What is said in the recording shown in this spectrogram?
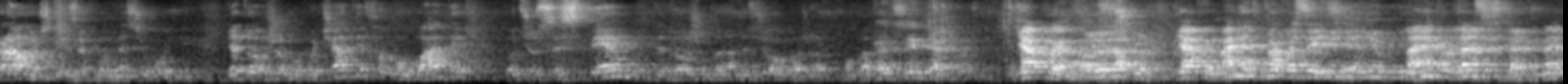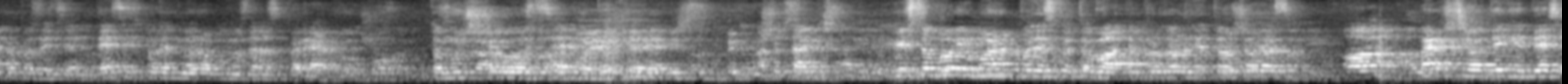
рамочний закон на сьогодні, для того, щоб почати формувати оцю систему, для того, щоб вона до цього могла. Дякую. Дякую. У мене пропозиція. У мене зараз у мене пропозиція. 10 хвилин ми робимо зараз перерву, тому що це між собою можемо подискутувати продовження того, що нас о першій годині 10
